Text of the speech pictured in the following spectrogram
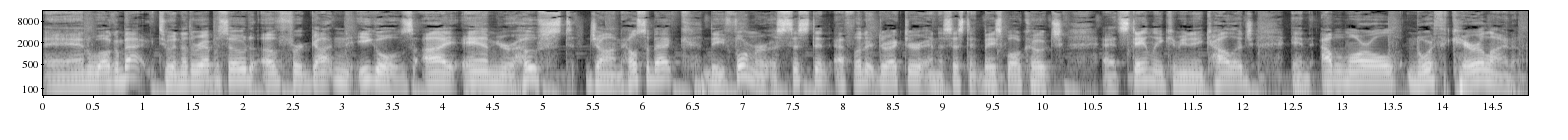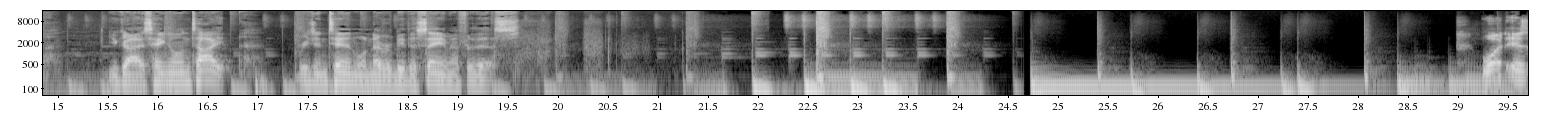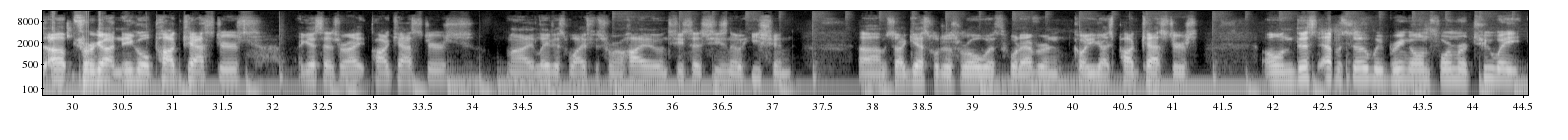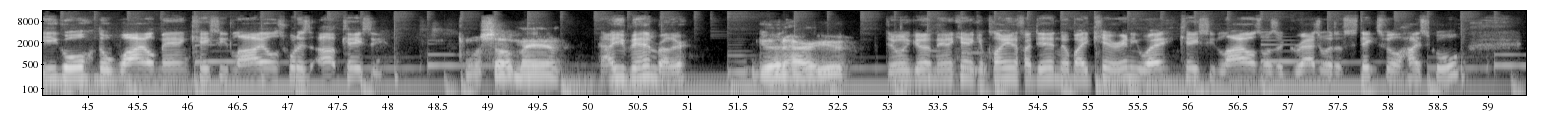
And welcome back to another episode of Forgotten Eagles. I am your host, John Helsabeck, the former assistant athletic director and assistant baseball coach at Stanly Community College in Albemarle, North Carolina. You guys hang on tight. Region 10 will never be the same after this. What is up, Forgotten Eagle podcasters? I guess that's right, podcasters. My latest wife is from Ohio, and she says she's no Haitian. Um, so I guess we'll just roll with whatever and call you guys podcasters. On this episode, we bring on former two-way Eagle, the Wild Man, Casey Liles. What is up, Casey? What's up, man? How you been, brother? Good. How are you? Doing good, man. I can't complain. If I did, nobody care anyway. Casey Liles was a graduate of Statesville High School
